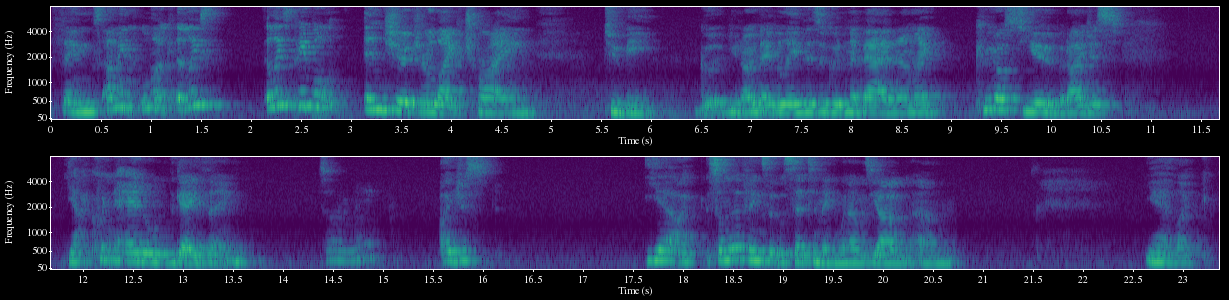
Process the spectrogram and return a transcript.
things. I mean, look, at least at least people in church are like trying to be good, you know, they believe there's a good and a bad and I'm like, kudos to you, but I just yeah, I couldn't handle the gay thing. Sorry, mate. I just, yeah, I, some of the things that were said to me when I was young, um, yeah, like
